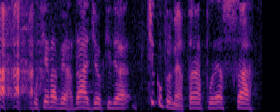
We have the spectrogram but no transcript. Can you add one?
porque na verdade eu queria te cumprimentar por essa é,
